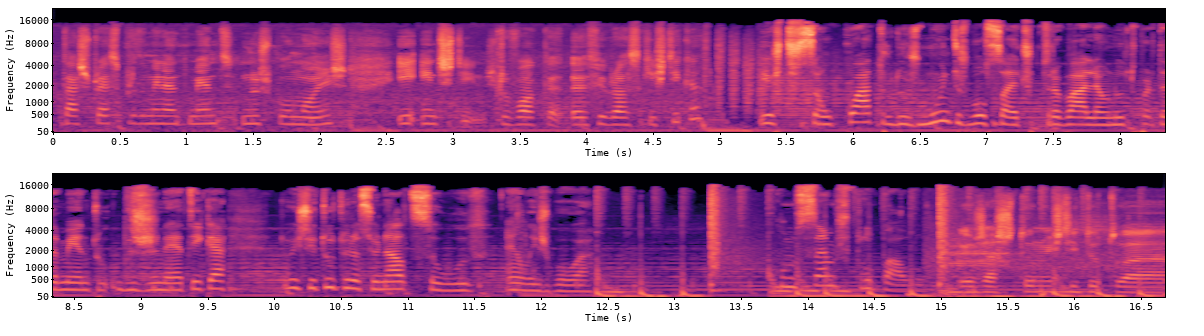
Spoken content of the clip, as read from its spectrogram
está expresso predominantemente nos pulmões e intestinos. Provoca a fibrose quística. estes são quatro dos muitos bolseiros que trabalham no Departamento de Genética do Instituto Nacional de Saúde, em Lisboa. Começamos pelo Paulo. Eu já estou no Instituto há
